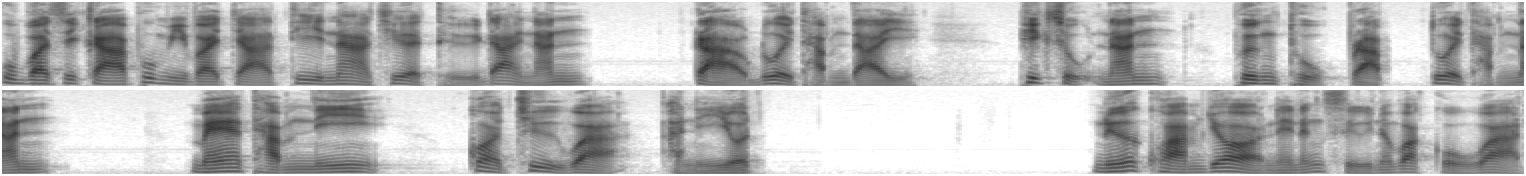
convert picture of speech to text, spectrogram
อุบาสิกาผู้มีวาจาที่น่าเชื่อถือได้นั้น กล่าวด้วยธรรมใด ภิกษุนั้นพึงถูกปรับด้วยธรรมนั้น แม้ธรรมนี้ก็ชื่อว่าอนิยต เนื้อความย่อในหนังสือนวโกวาท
